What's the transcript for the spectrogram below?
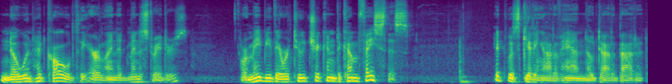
no one had called the airline administrators. Or maybe they were too chicken to come face this. It was getting out of hand, no doubt about it.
